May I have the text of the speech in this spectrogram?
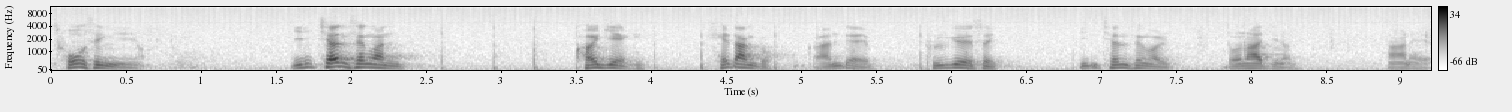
소승이에요. 인천성은 거기에 해당도 안 돼요. 불교에서 인천성을 논하지는 않아요.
